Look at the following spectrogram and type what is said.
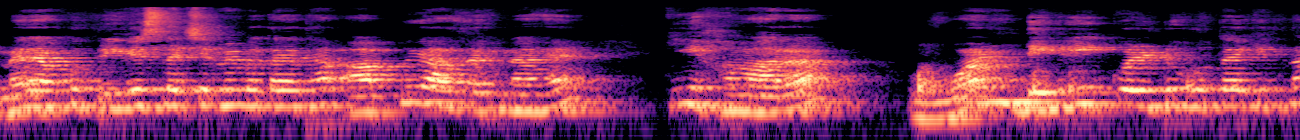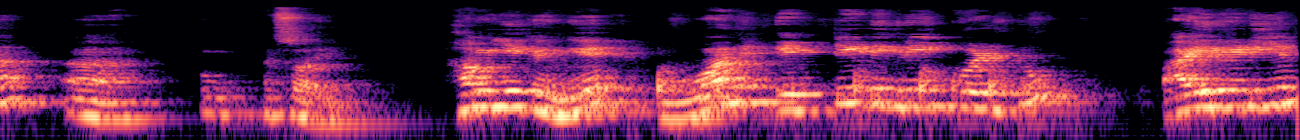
मैंने आपको प्रीवियस लेक्चर में बताया था, आपको याद रखना है कि हमारा वन डिग्री इक्वल टू होता है कितना? सॉरी हम ये कहेंगे 180 degree equal to pi radian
